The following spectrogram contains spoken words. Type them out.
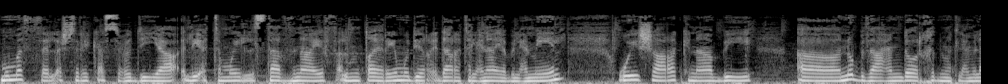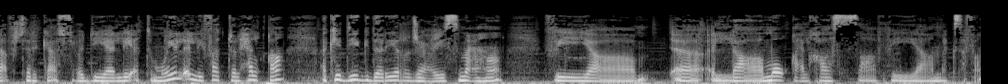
ممثل الشركة السعودية للتمويل الأستاذ نايف المطيري مدير إدارة العناية بالعميل وشاركنا ب نبذة عن دور خدمة العملاء في الشركة السعودية للتمويل اللي فاتوا الحلقة. أكيد يقدر يرجع يسمعها في الموقع الخاص في Mix FM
